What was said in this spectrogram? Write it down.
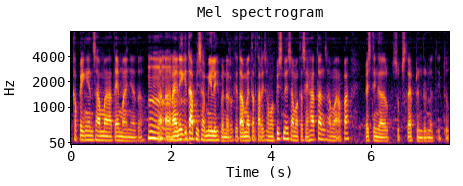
kepengen sama temanya tuh. Hmm. Nah, nah, ini kita bisa milih bener. Kita mau tertarik sama bisnis, sama kesehatan, sama apa, wes tinggal subscribe dan download itu.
